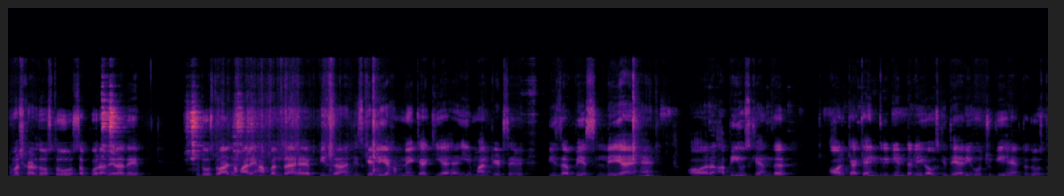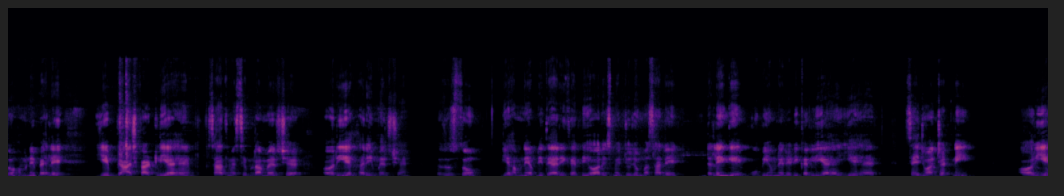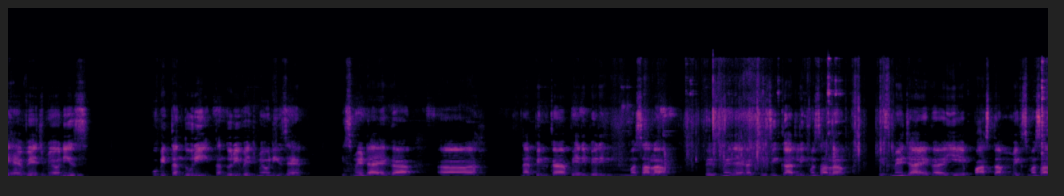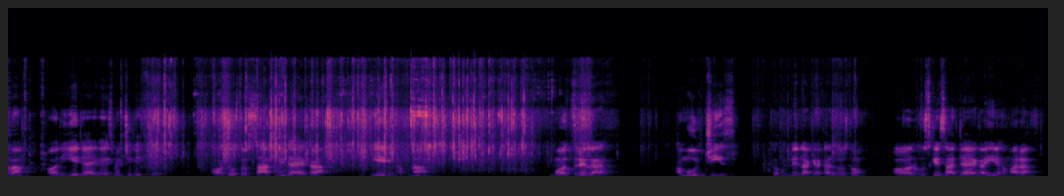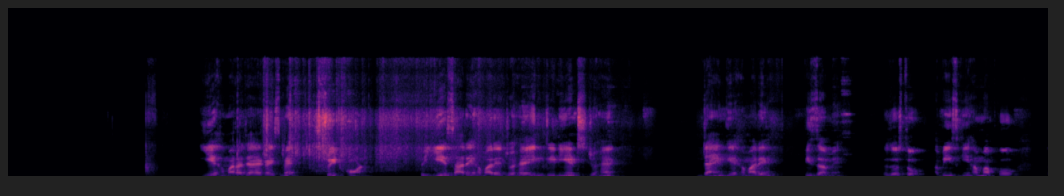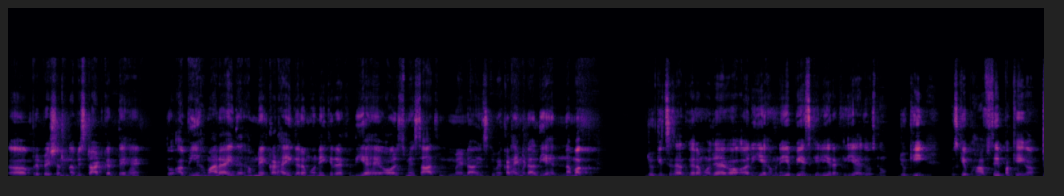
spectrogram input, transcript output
नमस्कार दोस्तों, सबको राधे राधे। तो दोस्तों, आज हमारे यहाँ बन रहा है पिज़्ज़ा, जिसके लिए हमने क्या किया है, ये मार्केट से पिज़्ज़ा बेस ले आए हैं और अभी उसके अंदर और क्या क्या इंग्रेडिएंट डलेगा, उसकी तैयारी हो चुकी है। तो दोस्तों, हमने पहले ये प्याज काट लिया है, साथ में शिमला मिर्च है और ये हरी मिर्च है। तो दोस्तों, ये हमने अपनी तैयारी कर ली और इसमें जो जो मसाले डलेंगे, वो भी हमने रेडी कर लिया है। ये है सेजवान चटनी और ये है वेज मेयोनीज। वो भी तंदूरी तंदूरी वेज मेयोनीज है। इसमें डालेगा नैपिन का पेरी पेरी मसाला, फिर इसमें जाएगा चीज़ी गार्लिक मसाला, इसमें जाएगा ये पास्ता मिक्स मसाला और ये जाएगा इसमें चिली फ्लेक्स और दोस्तों, साथ में जाएगा ये अपना मोजरेला अमूल चीज़। तो हमने ला के रखा था दोस्तों, और उसके साथ जाएगा ये हमारा ये हमारा जाएगा इसमें स्वीट कॉर्न तो ये सारे हमारे जो है इंग्रेडिएंट्स जो हैं, जाएँगे हमारे पिज़्ज़ा में. तो दोस्तों, अभी इसकी हम आपको प्रिपरेशन अभी स्टार्ट करते हैं. तो अभी हमारा इधर हमने कढ़ाई गर्म होने के रख दिया है, और इसमें साथ में इसके में कढ़ाई में डाल दिया है नमक. जो कि इसके साथ गर्म हो जाएगा और ये हमने ये बेस के लिए रख लिया है दोस्तों, जो कि उसके भाप से पकेगा।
